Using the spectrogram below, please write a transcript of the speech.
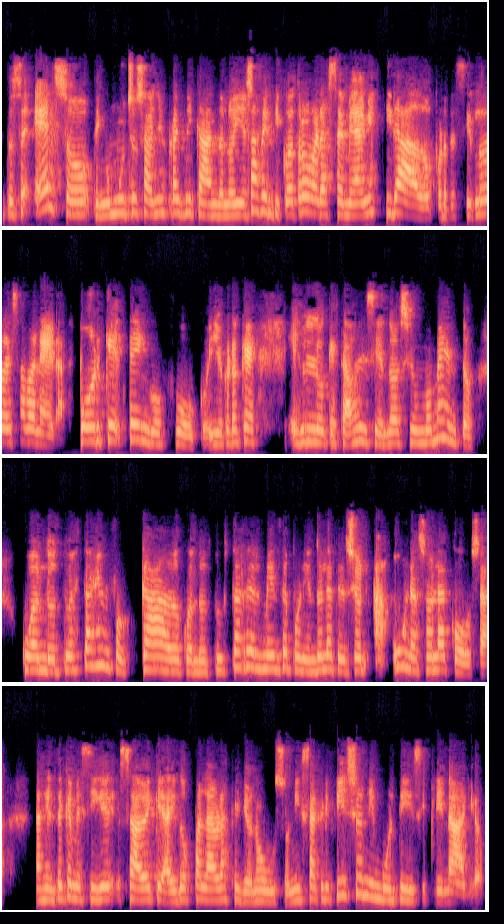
Entonces, eso tengo muchos años practicándolo y esas 24 horas se me han estirado, por decirlo de esa manera, porque tengo foco. Y yo creo que es lo que estabas diciendo hace un momento. Cuando tú estás enfocado, cuando tú estás realmente poniendo la atención a una sola cosa, la gente que me sigue sabe que hay dos palabras que yo no uso, ni sacrificio ni multidisciplinario.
